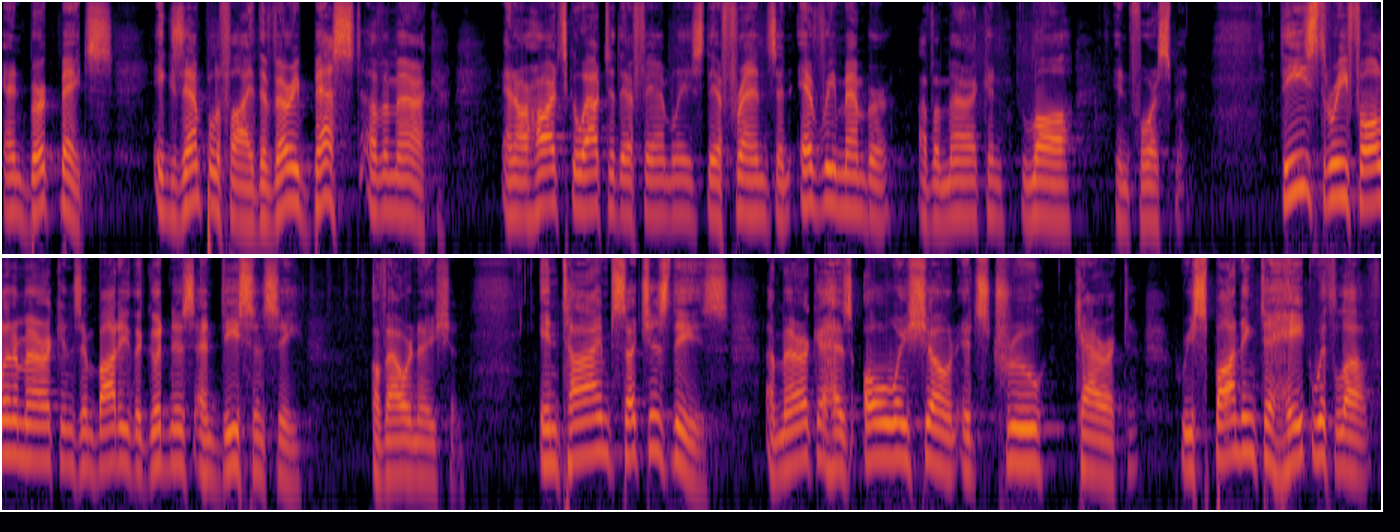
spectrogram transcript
and Berke Bates exemplify the very best of America. And our hearts go out to their families, their friends, and every member of American law enforcement. These three fallen Americans embody the goodness and decency of our nation. In times such as these, America has always shown its true character, responding to hate with love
